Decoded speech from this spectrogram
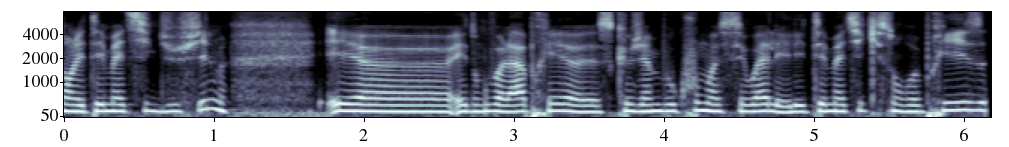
dans les thématiques du film. Et, euh, donc voilà, après, euh, ce que j'aime beaucoup, moi, c'est ouais, les, les, thématiques qui sont reprises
